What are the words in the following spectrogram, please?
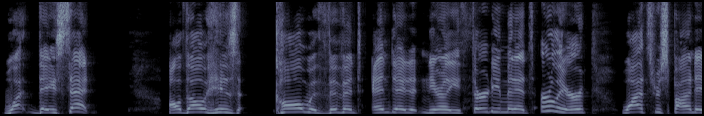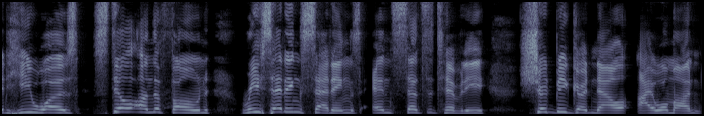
what they said. Although his call with Vivint ended nearly 30 minutes earlier, Watts responded he was still on the phone, resetting settings and sensitivity. Should be good now. I will mon-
